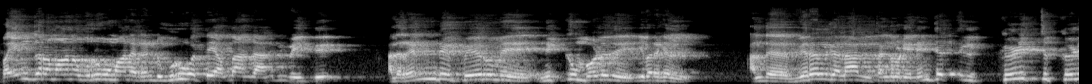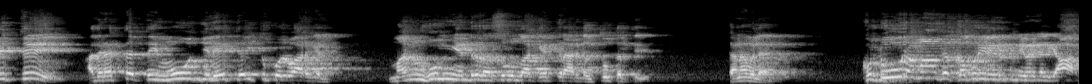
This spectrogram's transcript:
பயங்கரமான உருவமான ரெண்டு உருவத்தை அல்லாஹ் அங்க அனுப்பி வைத்து அந்த ரெண்டு பேருமே நிற்கும் பொழுது இவர்கள் அந்த விரல்களால் தங்களுடைய நெஞ்சத்தில் கிழித்து கிழித்து அந்த ரத்தத்தை மூஞ்சிலே தேய்த்துக் கொள்வார்கள். மன்ஹும் என்று ரசூல்லா கேட்கிறார்கள் தூக்கத்தில். கனவுல. கொடூரமாக கபூரில் இருக்கும் இவர்கள் யார்?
